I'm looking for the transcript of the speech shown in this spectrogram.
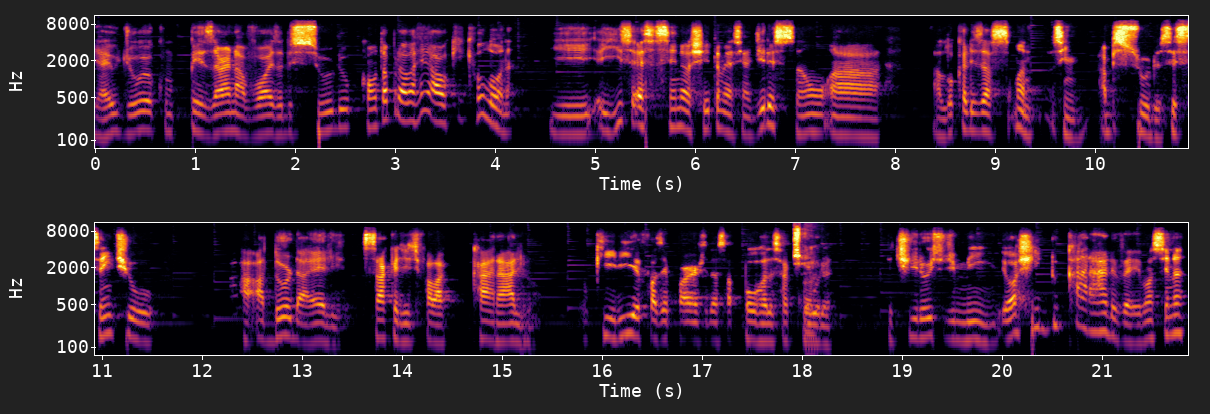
E aí o Joel, com pesar na voz absurdo, conta pra ela real o que, que rolou, né? E, e isso, essa cena eu achei também, assim, a direção, a, a localização, mano, assim, absurdo. Você sente o, a, a dor da Ellie, saca de te falar, caralho, eu queria fazer parte dessa porra, dessa Sim. cura. Você tirou isso de mim. Eu achei do caralho, velho. Uma cena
